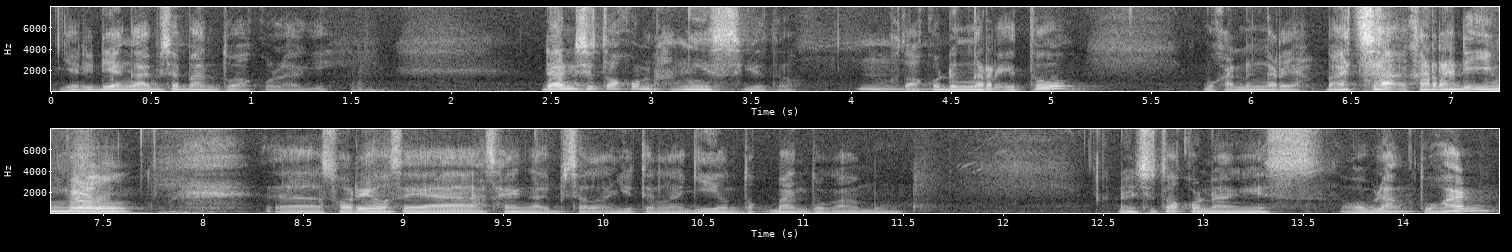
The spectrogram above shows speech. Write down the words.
Jadi dia nggak bisa bantu aku lagi. Dan situ aku nangis gitu. Waktu aku denger itu bukan denger ya, baca karena di email. Eh, sorry Hosea, saya nggak bisa lanjutin lagi untuk bantu kamu. Dan situ aku nangis. Aku bilang Tuhan,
